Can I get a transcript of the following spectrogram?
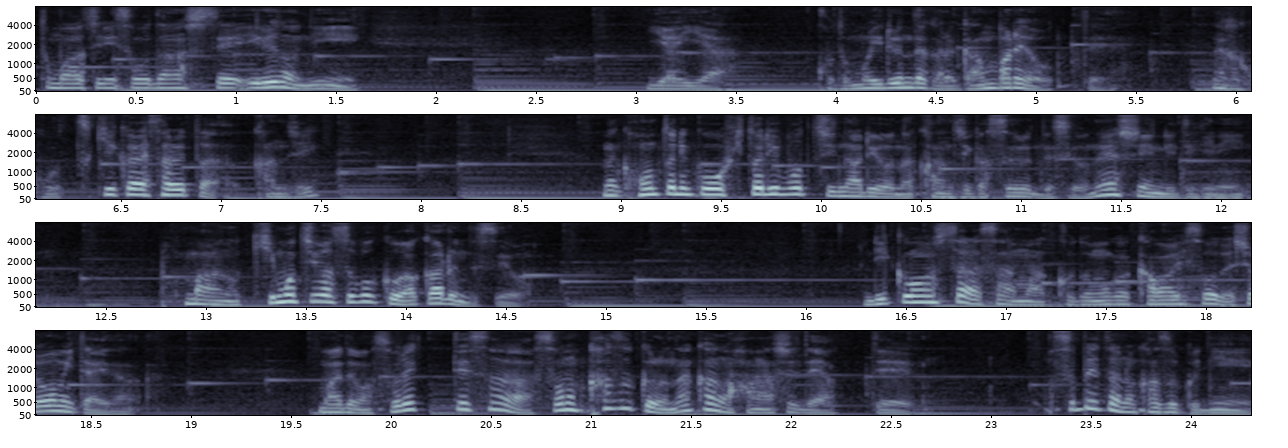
友達に相談しているのにいやいや子供いるんだから頑張れよってなんかこう突き返された感じ？なんか本当にこう一人ぼっちになるような感じがするんですよね心理的に。まああの気持ちはすごくわかるんですよ。離婚したらさ、まあ、子供がかわいそうでしょみたいな。まあでもそれってさその家族の中の話であって全ての家族に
